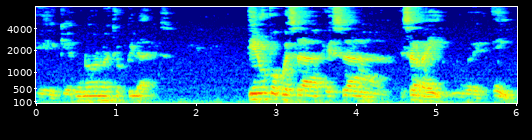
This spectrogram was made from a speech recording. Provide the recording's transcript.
eh, que es uno de nuestros pilares, tiene un poco esa, esa, esa raíz de, hey,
